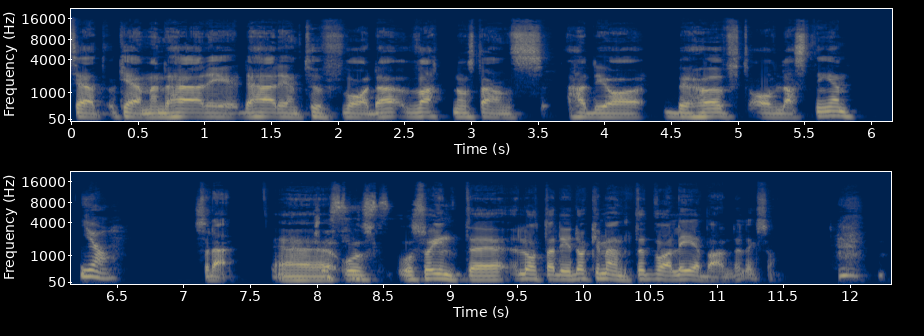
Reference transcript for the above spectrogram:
Säga att okay, men det, här är, det här är en tuff vardag. Vart någonstans hade jag behövt avlastningen? Ja. Sådär. Eh, och, och så inte låta det dokumentet vara levande. Liksom.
